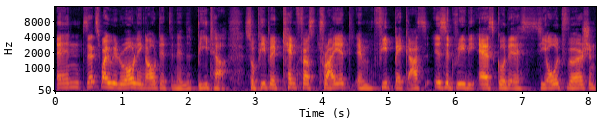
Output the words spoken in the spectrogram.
and that's why we're rolling out it in the beta. So people can first try it and feedback us is it really as good as the old version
